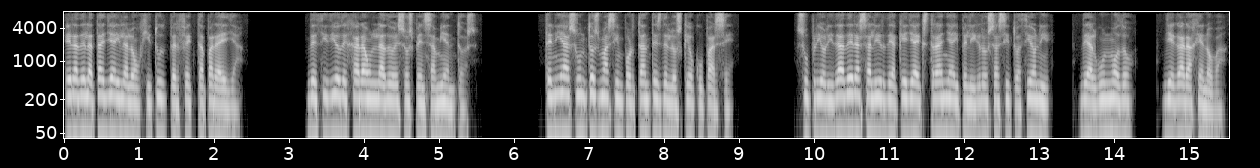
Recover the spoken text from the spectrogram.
Era de la talla y la longitud perfecta para ella. Decidió dejar a un lado esos pensamientos. Tenía asuntos más importantes de los que ocuparse. Su prioridad era salir de aquella extraña y peligrosa situación y, de algún modo, llegar a Génova.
